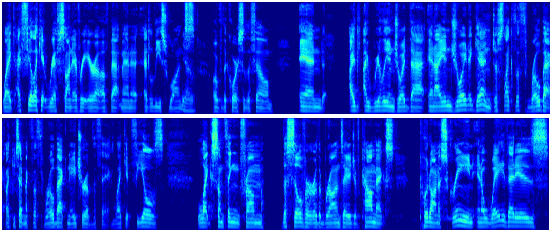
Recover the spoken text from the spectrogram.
Like I feel like it riffs on every era of Batman at, at least once Yeah. over the course of the film. And I I really enjoyed that. And I enjoyed again, just like the throwback, like you said, like the throwback nature of the thing. Like it feels like something from the silver or the bronze age of comics put on a screen in a way that is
